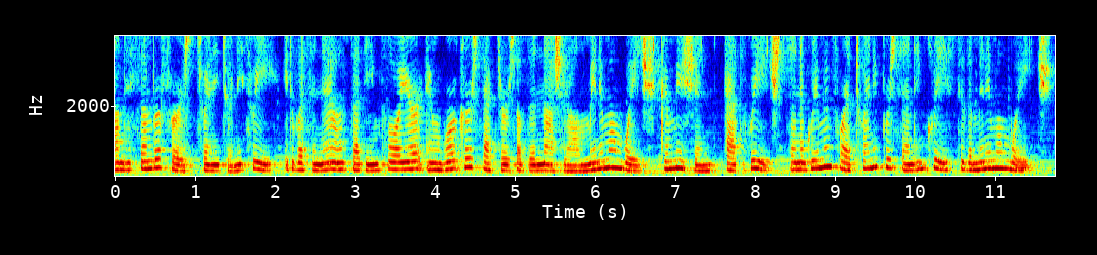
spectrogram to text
On December 1, 2023, it was announced that the employer and worker sectors of the National Minimum Wage Commission had reached an agreement for a 20% increase to the minimum wage.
